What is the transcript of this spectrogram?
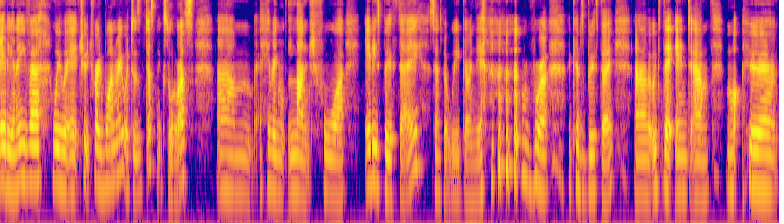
Addie and Eva. We were at Church Road Winery, which is just next door to us, um, having lunch for Eddie's birthday. Sounds a bit weird going there for a, a, kid's birthday. Uh, but we did that, and um, my, her,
